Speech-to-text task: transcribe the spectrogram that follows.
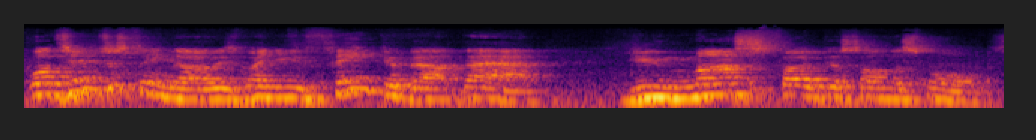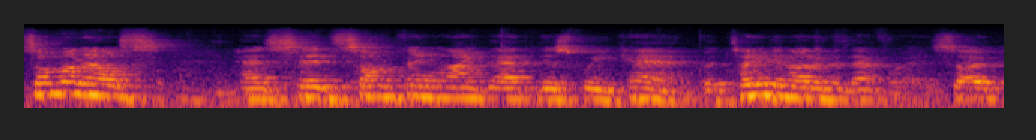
What's interesting though is when you think about that, you must focus on the small. Someone else has said something like that this weekend, but take a note of it that way. So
